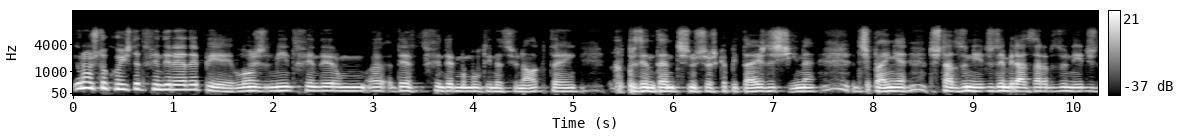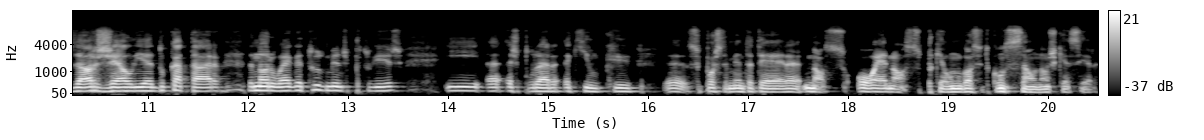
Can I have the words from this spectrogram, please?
Eu não estou com isto a defender a EDP, longe de mim defender, um, defender uma multinacional que tem representantes nos seus capitais da China, de Espanha, dos Estados Unidos, dos Emirados Árabes Unidos, da Argélia, do Qatar, da Noruega, tudo menos português, e a, a explorar aquilo que uh, supostamente até era nosso, ou é nosso, porque é um negócio de concessão, não esquecer.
